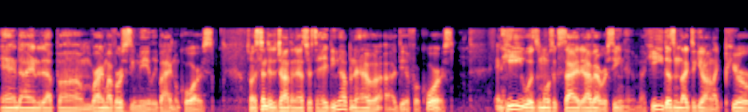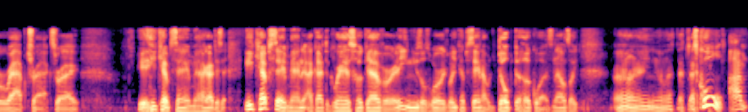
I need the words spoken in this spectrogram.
And I ended up um, writing my verses immediately, but I had no chorus. So I sent it to Jonathan Esther and said, Hey, do you happen to have an idea for a chorus? And he was the most excited I've ever seen him. Like he doesn't like to get on like pure rap tracks, right? He kept saying, "Man, I got this." He kept saying, "Man, I got the greatest hook ever." he didn't use those words, but he kept saying how dope the hook was, and I was like, "All right, you know, that's, that's, cool. I'm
